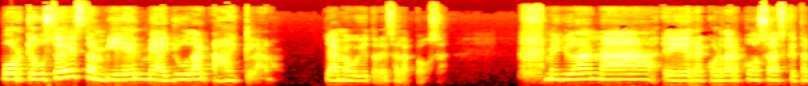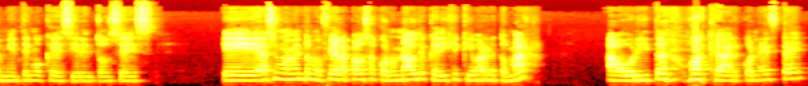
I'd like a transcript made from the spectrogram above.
porque ustedes también me ayudan. Ay, claro, ya me voy otra vez a la pausa me ayudan a eh, recordar cosas que también tengo que decir. Entonces, eh, hace un momento me fui a la pausa con un audio que dije que iba a retomar. Ahorita me voy a quedar con este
